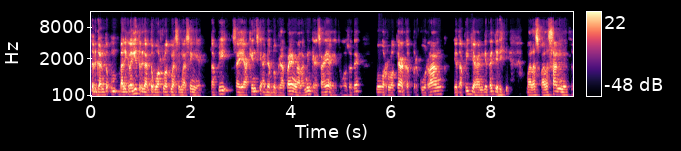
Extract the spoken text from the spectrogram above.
tergantung balik lagi tergantung workload masing-masing ya. Tapi saya yakin sih ada beberapa yang ngalamin kayak saya gitu. Maksudnya workloadnya agak berkurang ya tapi jangan kita jadi malas-malesan gitu.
